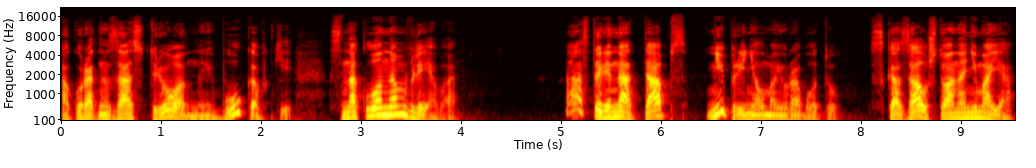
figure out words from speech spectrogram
аккуратно заостренные буковки — с наклоном влево. А старина Тапс не принял мою работу. Сказал, что она не моя,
